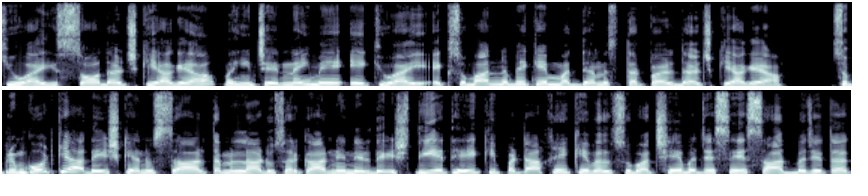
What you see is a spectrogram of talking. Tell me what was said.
क्यू आई सौ दर्ज किया गया, वहीं चेन्नई में ए क्यू आई एक सौ बानबे के मध्यम स्तर पर दर्ज किया गया। सुप्रीम कोर्ट के आदेश के अनुसार तमिलनाडु सरकार ने निर्देश दिए थे कि पटाखे केवल सुबह छः बजे से सात बजे तक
